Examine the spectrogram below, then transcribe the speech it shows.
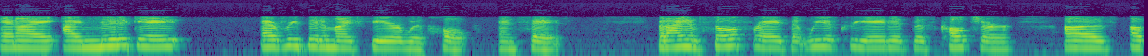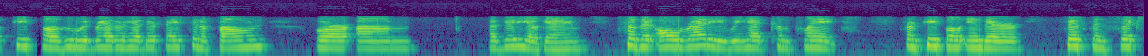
and I I mitigate every bit of my fear with hope and faith. But I am so afraid that we have created this culture of of people who would rather have their face in a phone or um, a video game so that already we had complaints from people in their fifth and sixth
